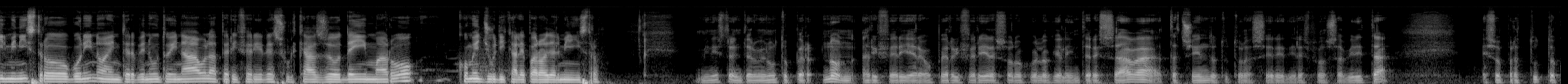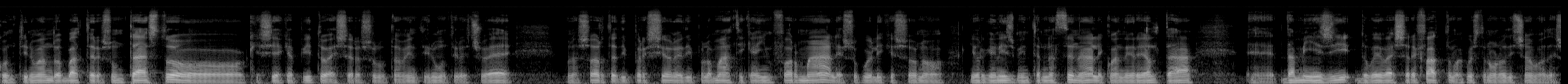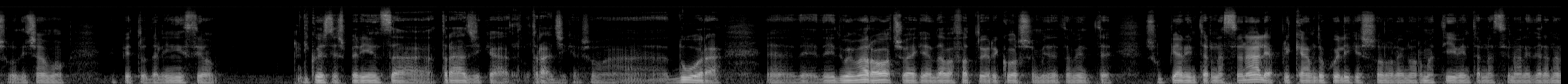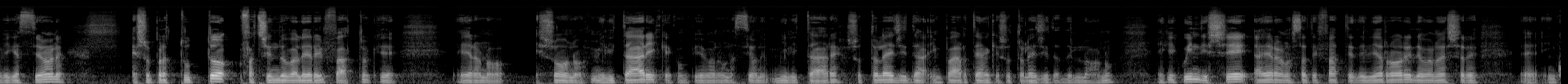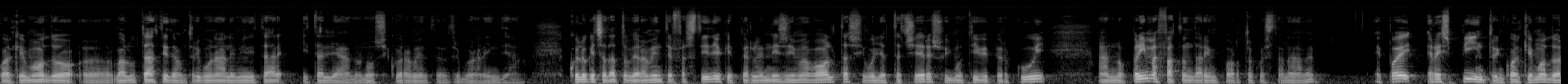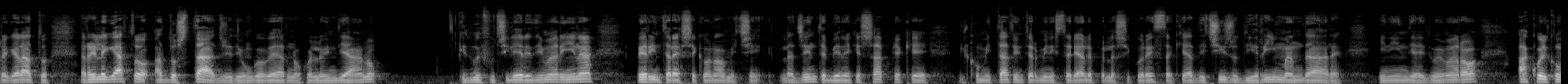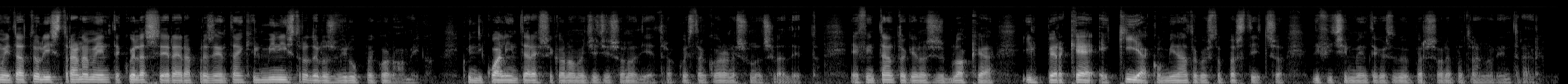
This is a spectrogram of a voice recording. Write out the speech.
Il ministro Bonino è intervenuto in aula per riferire sul caso dei Marò. Come giudica le parole del ministro? Il ministro è intervenuto per non riferire o per riferire solo quello che le interessava, tacendo tutta una serie di responsabilità e soprattutto continuando a battere su un tasto che si è capito essere assolutamente inutile, cioè una sorta di pressione diplomatica informale su quelli che sono gli organismi internazionali, quando in realtà eh, da mesi doveva essere fatto, ma questo non lo diciamo adesso, lo diciamo, ripeto, dall'inizio di questa esperienza tragica, tragica insomma, dura eh, dei, dei, due Marò, cioè che andava fatto il ricorso immediatamente sul piano internazionale, applicando quelle che sono le normative internazionali della navigazione e soprattutto facendo valere il fatto che erano sono militari che compievano un'azione militare sotto l'egida, in parte anche sotto l'egida dell'ONU e che quindi se erano stati fatti degli errori devono essere eh, in qualche modo eh, valutati da un tribunale militare italiano, non sicuramente da un tribunale indiano. Quello che ci ha dato veramente fastidio è che per l'ennesima volta si voglia tacere sui motivi per cui hanno prima fatto andare in porto questa nave, e poi respinto, in qualche modo regalato, relegato ad ostaggi di un governo, quello indiano, i due fucilieri di marina per interessi economici. La gente bene che sappia che il Comitato Interministeriale per la Sicurezza che ha deciso di rimandare in India i due Marò, a quel comitato lì stranamente quella sera era presente anche il Ministro dello Sviluppo Economico. Quindi quali interessi economici ci sono dietro? Questo ancora nessuno ce l'ha detto. E fin tanto che non si sblocca il perché e chi ha combinato questo pasticcio, difficilmente queste due persone potranno rientrare.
